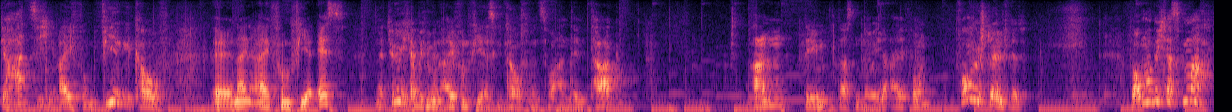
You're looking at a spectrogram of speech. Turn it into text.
der hat sich ein iPhone 4 gekauft. Äh, nein, iPhone 4S. Natürlich habe ich mir ein iPhone 4S gekauft und zwar an dem Tag, an dem das neue iPhone vorgestellt wird. Warum habe ich das gemacht?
